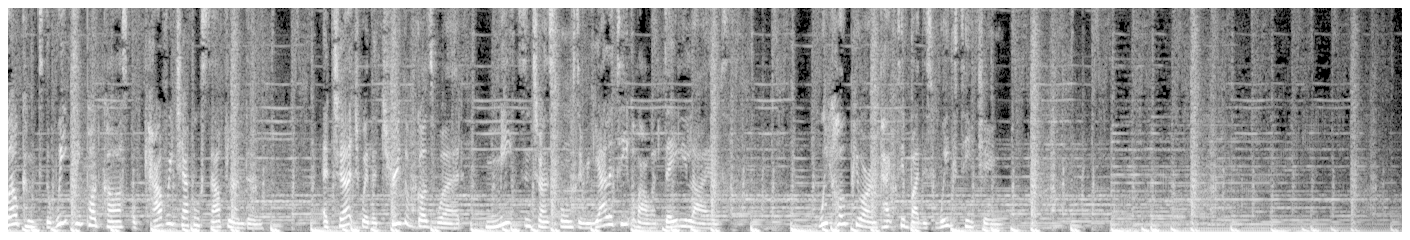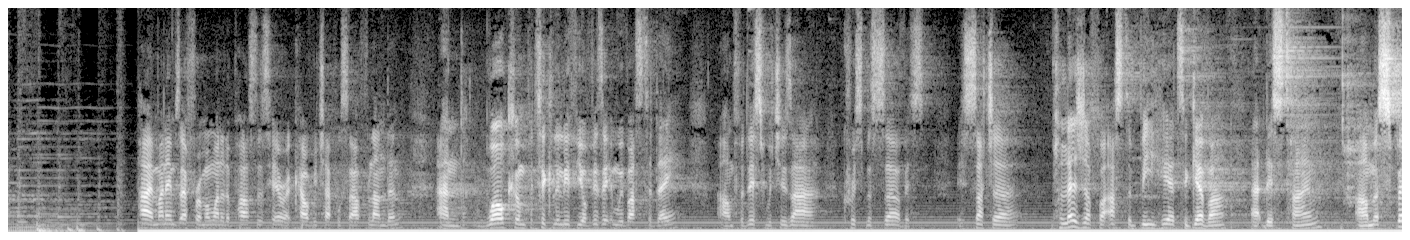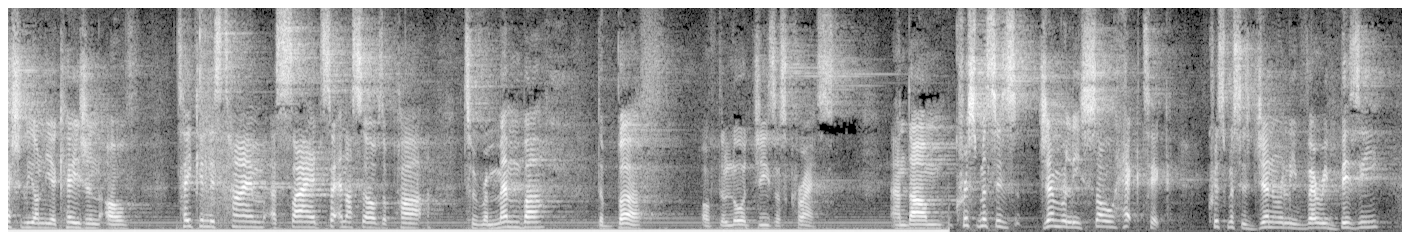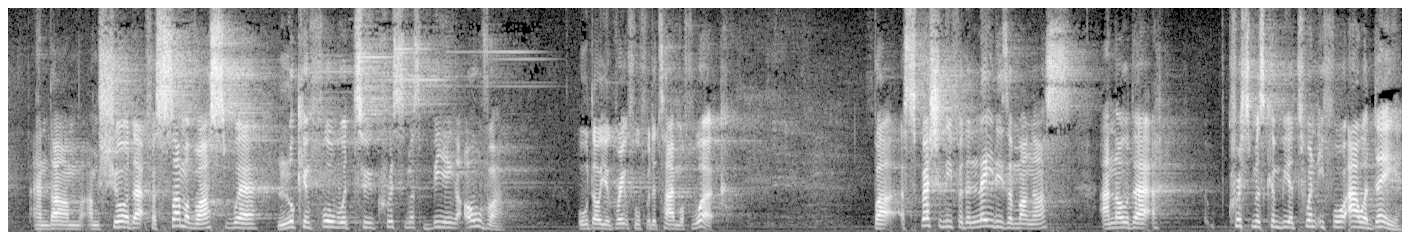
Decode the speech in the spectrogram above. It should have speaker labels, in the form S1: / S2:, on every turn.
S1: Welcome to the weekly podcast of Calvary Chapel, South London, a church where the truth of God's Word meets and transforms the reality of our daily lives. We hope you are impacted by this week's teaching.
S2: Hi, my name's Ephraim. I'm one of the pastors here at Calvary Chapel, South London. And welcome, particularly if you're visiting with us today, um, for this, which is our Christmas service. It's such a pleasure for us to be here together at this time, um, especially on the occasion of taking this time aside, setting ourselves apart to remember the birth of the Lord Jesus Christ. And um, Christmas is generally so hectic. Christmas is generally very busy. And um, I'm sure that for some of us, we're looking forward to Christmas being over although you're grateful for the time off work. But especially for the ladies among us, I know that Christmas can be a 24 hour day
